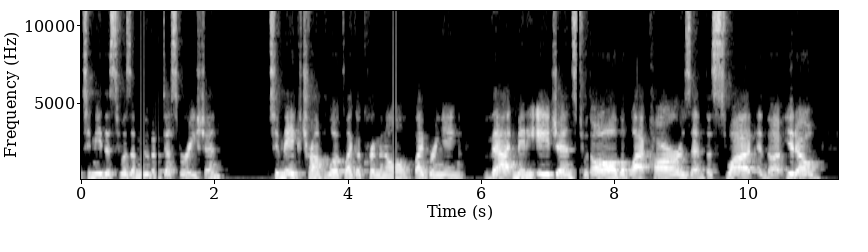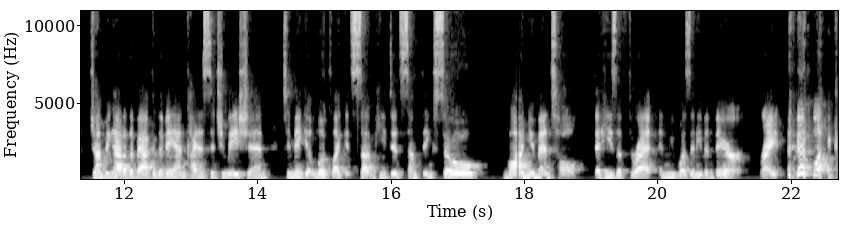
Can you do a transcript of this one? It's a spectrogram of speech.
To me, this was a move of desperation to make Trump look like a criminal by bringing that many agents with all the black cars and the SWAT and the, you know, jumping out of the back of the van kind of situation to make it look like it's some he did something so monumental that he's a threat and he wasn't even there, right? like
